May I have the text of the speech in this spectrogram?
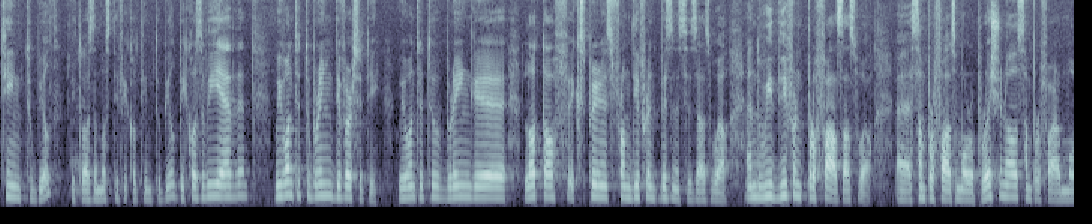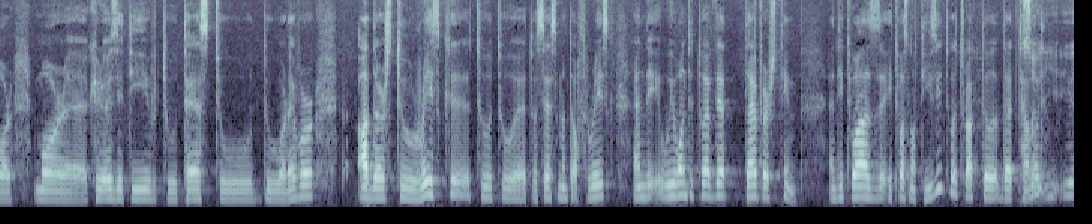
team to build. It was the most difficult team to build because we had we wanted to bring diversity. We wanted to bring a lot of experience from different businesses as well, and with different profiles as well. Uh, some profiles more operational, some profile more more uh, curiosity to test, to do whatever. Others to risk, uh, to to uh, to assessment of risk, and we wanted to have that diverse team, and it was it was not easy to attract the, that talent. So you, you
